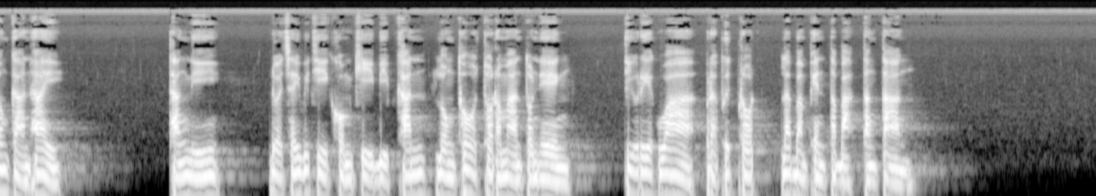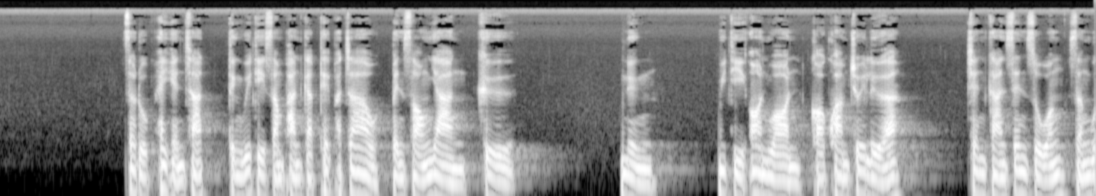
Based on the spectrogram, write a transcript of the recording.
ต้องการให้ ทั้งนี้ โดยใช้วิธีข่มขี่บีบคั้น ลงโทษทรมานตนเอง ที่เรียกว่าประพฤติพรตและบำเพ็ญตบะต่างๆสรุปให้เห็นชัดถึงวิธีสัมพันธ์กับเทพเจ้าเป็นสองอย่างคือ 1. วิธีอ้อนวอนขอความช่วยเหลือ เช่นการเส้นสวง สังเว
